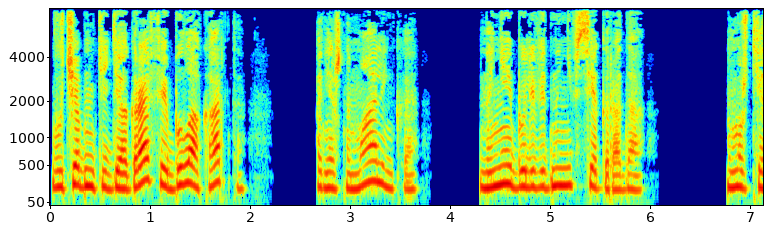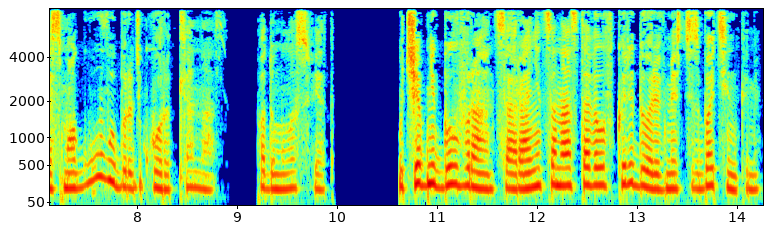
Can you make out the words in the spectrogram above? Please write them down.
В учебнике географии была карта, конечно, маленькая, на ней были видны не все города. Но, может, я смогу выбрать город для нас? — подумала Свет. Учебник был в ранце, а ранец она оставила в коридоре вместе с ботинками.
